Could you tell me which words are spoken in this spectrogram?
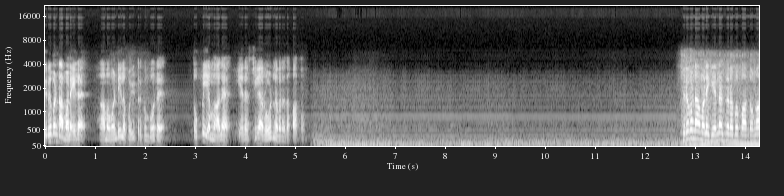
திருவண்ணாமலையில நாம வண்டியில போயிட்டு இருக்கும்போது தொப்பையம்மால எதர்ச்சியா ரோட்ல வர்றதை பார்த்தோம். திருவண்ணாமலைக்கு என்ன சிறப்பு பார்த்தோம்னா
